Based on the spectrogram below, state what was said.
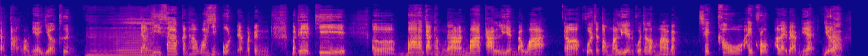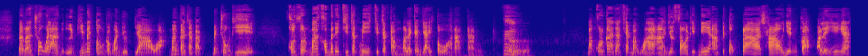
ต่าง ๆ เหล่านี้เยอะขึ้นอืมอย่างที่ทราบกันฮะว่าญี่ปุ่นเนี่ยมันเป็นประเทศที่เอ่อบ้าการทำงานบ้าการเรียนแบบว่าเอ่อควรจะต้องมาเรียนควรจะต้องมาแบบเช็คเข้าให้ครบอะไรแบบเนี้ย เยอะครับดังนั้นช่วงเวลาอื่นๆที่ไม่ตรงกับวันหยุดยาวอะ มันก็จะแบบเป็นช่วงที่คนส่วนมากเขาไม่ได้คิดจะมีกิจกรรมอะไรกันใหญ่โตขนาดนั้นอืเอมอบางคนก็อาจจะแค่แบบว่าอะหยุดเสาร์อาทิตย์นี้อะไปตกปลาเช้าเย็นกลับอะไรอย่างเงี้ยครับ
